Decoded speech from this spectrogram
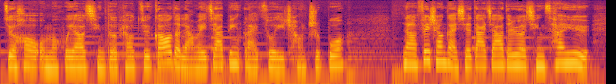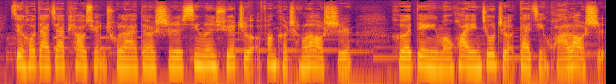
最后我们会邀请得票最高的两位嘉宾来做一场直播。那非常感谢大家的热情参与，最后大家票选出来的是新闻学者方可成老师和电影文化研究者戴锦华老师。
